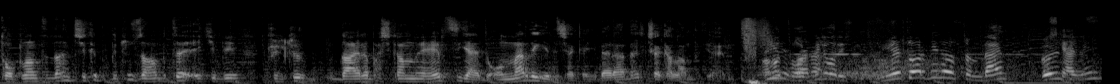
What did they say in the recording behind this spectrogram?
toplantıdan çıkıp bütün zabıta ekibi, kültür daire başkanlığı hepsi geldi. Onlar da yedi şakayı. Beraber şakalandık yani. Ama torpil var işte. Niye torpil olsun? Ben bölgenin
